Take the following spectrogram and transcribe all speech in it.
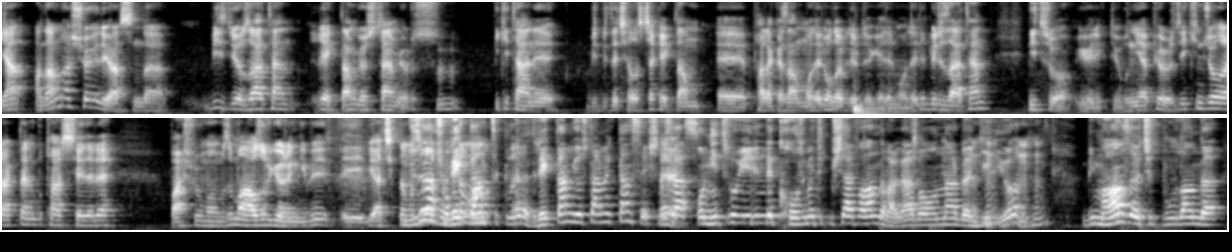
Ya adamlar şöyle diyor aslında. Biz diyor zaten reklam göstermiyoruz. İki tane biz bizde çalışacak reklam e, para kazanma modeli olabilir diyor gelir modeli. Biri zaten Nitro üyelik diyor. Bunu yapıyoruz. İkinci olarak da hani bu tarz şeylere başvurmamızı mazur görün gibi e, bir açıklaması Güzel var. Çok da reklam, mantıklı. Evet, reklam göstermektense işte mesela Evet. o Nitro üyeliğinde kozmetik bir şeyler falan da var. Galiba onlar da geliyor. Hı hı. Bir mağaza açıp buradan da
